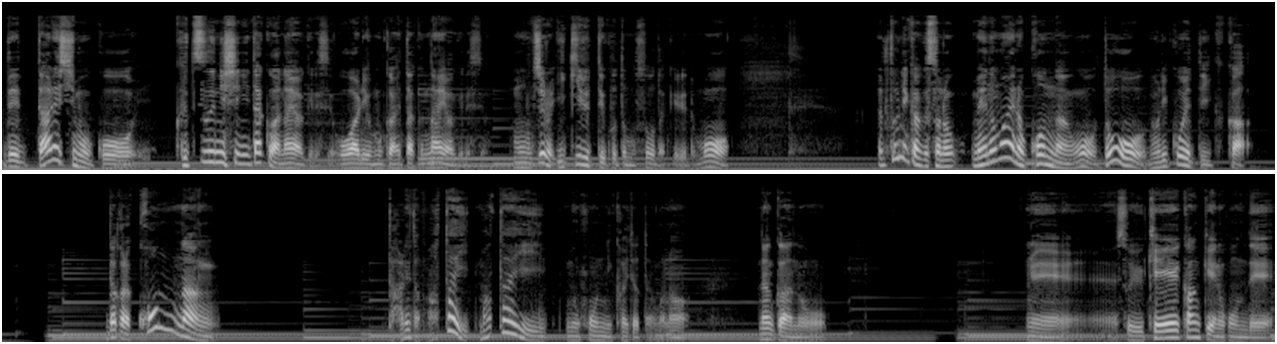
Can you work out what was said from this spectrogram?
で、誰しもこう、苦痛に死にたくはないわけですよ。終わりを迎えたくないわけですよ。もちろん生きるっていうこともそうだけれども、とにかくその目の前の困難をどう乗り越えていくか。だから困難、誰だ？マタイ、マタイの本に書いてあったのかな？なんかあの、えー、そういう経営関係の本で、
